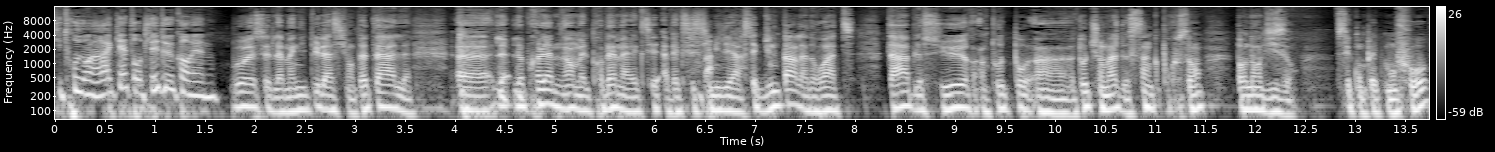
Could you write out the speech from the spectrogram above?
Petit trou dans la raquette entre les deux quand même. Ouais, c'est de la manipulation totale. Euh, le, problème, non, mais le problème avec ces avec ces 6 milliards, c'est que d'une part la droite table sur un taux de un taux de chômage de 5% pendant 10 ans c'est complètement faux.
